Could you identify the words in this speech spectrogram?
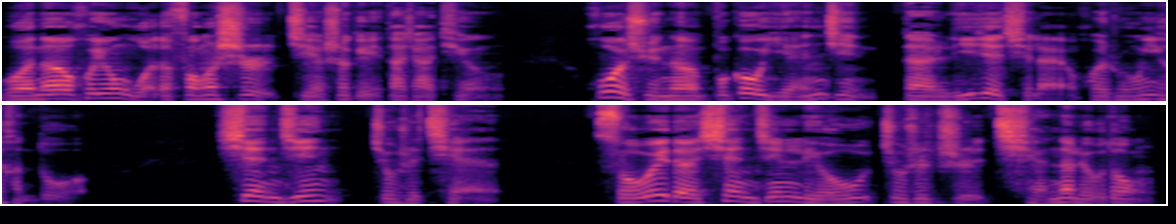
我呢会用我的方式解释给大家听，或许呢不够严谨，但理解起来会容易很多。现金就是钱，所谓的现金流就是指钱的流动。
